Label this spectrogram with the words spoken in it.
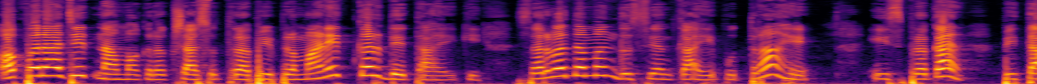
अपराजित नामक रक्षा सूत्र भी प्रमाणित कर देता है कि सर्वदमन दुष्यंत का ही पुत्र है। इस प्रकार पिता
